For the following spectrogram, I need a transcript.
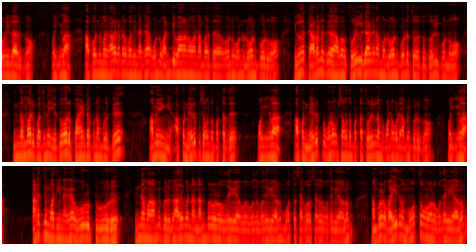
தொழிலாக இருக்கும். ஓகேங்களா? அப்போ இந்த மாதிரி காலகட்டத்தில் பார்த்தீங்கன்னாக்கா ஒன்று வண்டி வாகனம் நம்ம ஒன்று ஒன்று லோன் போடுவோம். இல்லைன்னா கடனுக்கு நம்ம தொழிலுக்காக நம்ம லோன் போட்டு தொ- தொழில் பண்ணுவோம். இந்த மாதிரி பார்த்தீங்கன்னா ஏதோ ஒரு பாயிண்ட் அப் நம்மளுக்கு அமையுங்க. அப்போ நெருப்பு சம்மந்தப்பட்டது ஓகேங்களா? அப்போ நெருப்பு உணவு சம்மந்தப்பட்ட தொழில் நம்ம பண்ணக்கூடிய அமைப்பு இருக்கும். ஓகேங்களா? அனைத்தும் பார்த்தீங்கன்னாக்கா ஊர் விட்டு ஊர் இந்த மாதிரி அமைப்பு இருக்கும் அதே மாதிரி நான் நண்பர்களோட உதவியா உத- உதவியாலும் மூத்த சகோதர சகோதர உதவியாலும் நம்மளோட வயதில் மூத்தவங்களோட உதவியாலும்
